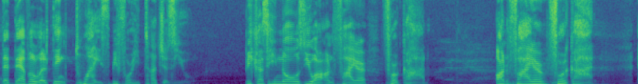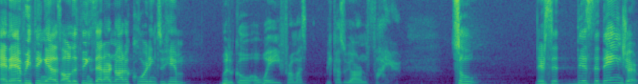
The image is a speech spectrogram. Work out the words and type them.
the devil will think twice before he touches you because he knows you are on fire for God. On fire for God. And everything else, all the things that are not according to him, will go away from us because we are on fire. So there's, a, there's the danger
